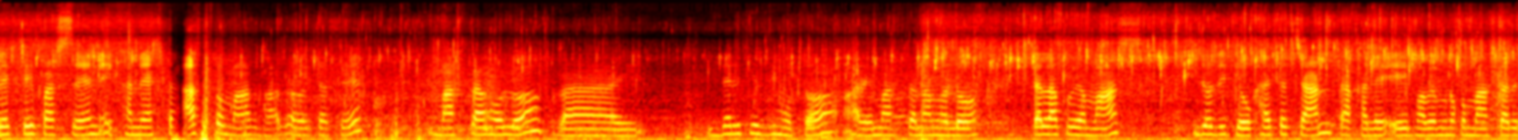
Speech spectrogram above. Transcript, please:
দেখতেই পাচ্ছেন এখানে একটা আস্ত মাছ ভাজা হইতাছে। মাছটা হলো প্রায় দেড় কেজি মতো, আর এই মাছটার নাম হলো তেলাপুয়া মাছ। যদি কেউ খাইতে চান, তাহলে এইভাবে মনে করুন মাছটাকে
